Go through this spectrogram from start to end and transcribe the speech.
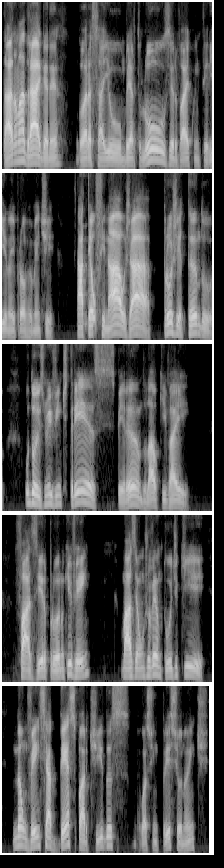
tá numa draga, né? Agora saiu o Humberto Louser, vai com o interino aí, provavelmente até o final, já projetando o 2023, esperando lá o que vai fazer para o ano que vem. Mas é um Juventude que não vence há 10 partidas, negócio impressionante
